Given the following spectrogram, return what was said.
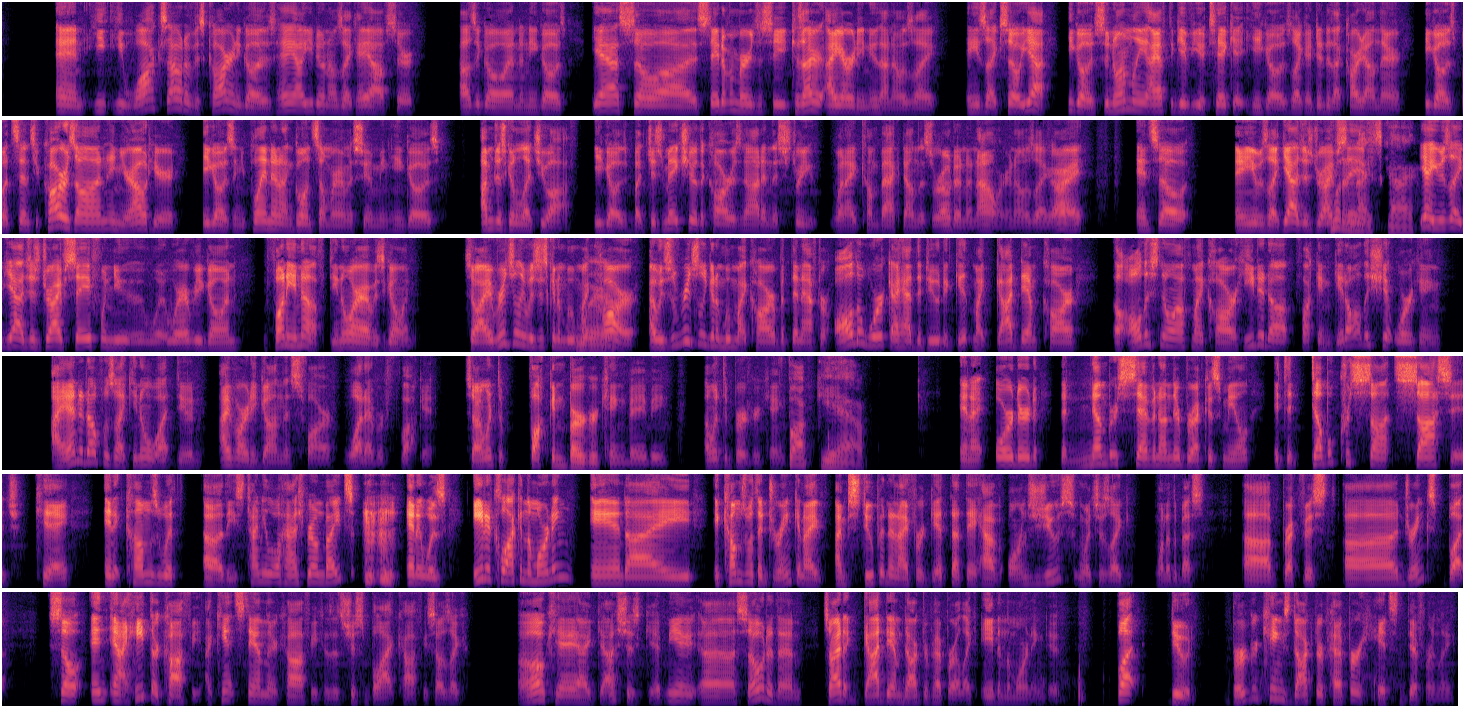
and he he walks out of his car and he goes, "Hey, how you doing?" I was like, "Hey, officer, how's it going?" And he goes, "Yeah, so uh, state of emergency," because I I already knew that. And I was like, and he's like, "So yeah," he goes, "So normally I have to give you a ticket." He goes, "Like I did to that car down there." He goes, "But since your car is on and you're out here," he goes, "and you're planning on going somewhere," I'm assuming. He goes, "I'm just gonna let you off." He goes, "But just make sure the car is not in the street when I come back down this road in an hour." And I was like, "All right." And so, and he was like, "Yeah, just drive what safe." a nice guy. Yeah, he was like, "Yeah, just drive safe when you wherever you're going." Funny enough, do you know where I was going? So I originally was just gonna move my Where? car. I was originally gonna move my car, but then after all the work I had to do to get my goddamn car, uh, all the snow off my car, heat it up, fucking get all this shit working, I ended up was like, you know what, dude? I've already gone this far. Whatever, fuck it. So I went to fucking Burger King, baby. I went to Burger King Fuck yeah. and I ordered the number seven on their breakfast meal. It's a double croissant sausage, okay, and it comes with uh, these tiny little hash brown bites. and it was eight o'clock in the morning, and I it comes with a drink, and I I'm stupid and I forget that they have orange juice, which is like one of the best uh, breakfast uh, drinks. But so and, and I hate their coffee. I can't stand their coffee because it's just black coffee. So I was like, okay, I guess just get me a uh, soda then. So I had a goddamn Dr. Pepper at like 8 in the morning, dude. But, dude, Burger King's Dr. Pepper hits differently.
